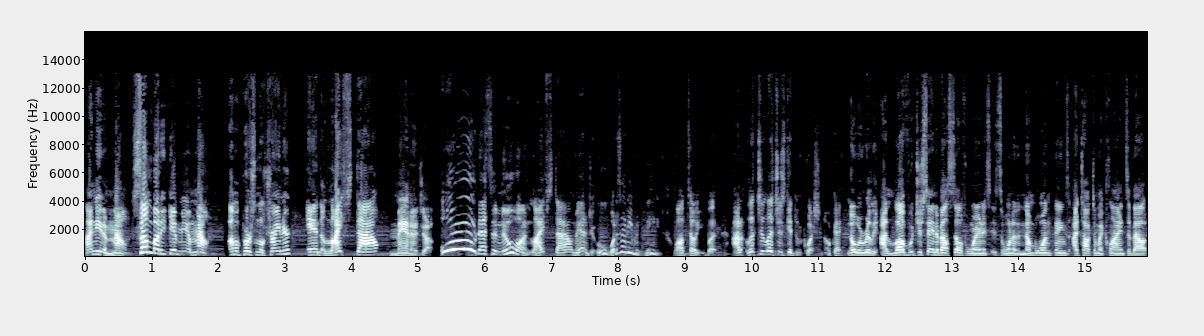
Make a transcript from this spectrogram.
I need a mountain. Somebody get me a mountain. I'm a personal trainer and a lifestyle manager. Ooh, that's a new one. Lifestyle manager. Ooh, what does that even mean? Well, I'll tell you, but I, let's, ju- let's just get to the question, okay? No, but really, I love what you're saying about self awareness. It's one of the number one things I talk to my clients about,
